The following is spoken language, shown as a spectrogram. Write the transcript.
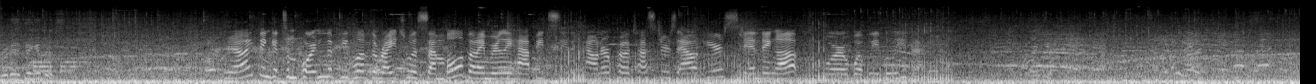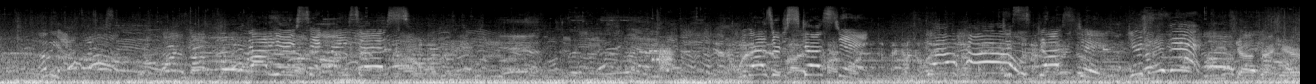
what do you think of this? Yeah, I think it's important that people have the right to assemble, but I'm really happy to see the counter protesters out here standing up for what we believe in. Oh yeah. Not here, you sick racist! You guys are disgusting! Go home! Disgusting! You're sick! guys right here.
